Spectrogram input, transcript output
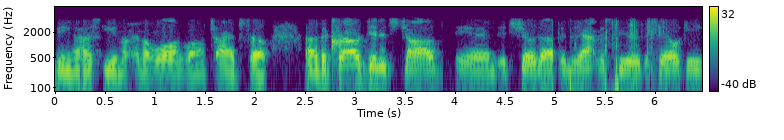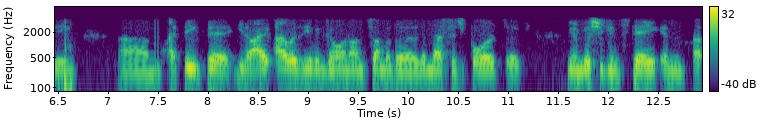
being a Husky in a, in a long, long time. So uh, the crowd did its job, and it showed up in the atmosphere, the tailgating. Um, I think that you know I, I was even going on some of the, the message boards of you know Michigan State, and uh,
